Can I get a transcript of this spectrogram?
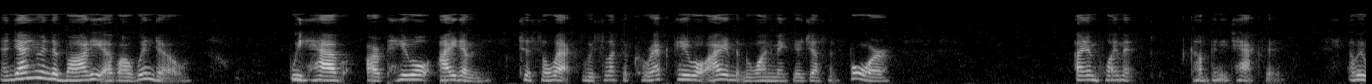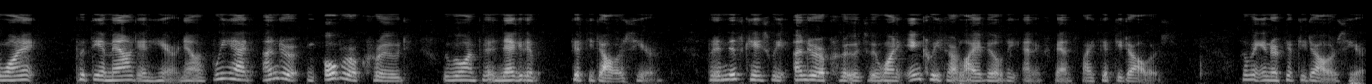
And down here in the body of our window, we have our payroll item to select. We select the correct payroll item that we want to make the adjustment for, unemployment company taxes. And we want to put the amount in here. Now, if we had under over accrued, we would want to put a negative $50 here. But in this case, we underaccrued, so we want to increase our liability and expense by $50. So we enter $50 here.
